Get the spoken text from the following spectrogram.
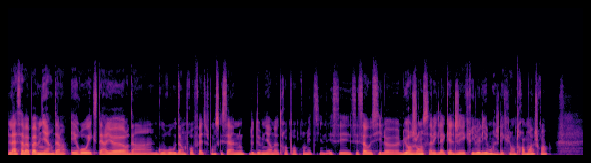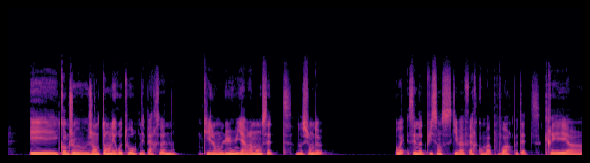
là, ça va pas venir d'un héros extérieur, d'un gourou, d'un prophète. Je pense que c'est à nous de devenir notre propre médecine. Et c'est ça aussi l'urgence avec laquelle j'ai écrit le livre. Je l'ai écrit en trois mois, je crois. Et quand j'entends les retours des personnes qui l'ont lu, il y a vraiment cette notion de ouais, c'est notre puissance qui va faire qu'on va pouvoir peut-être créer euh,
